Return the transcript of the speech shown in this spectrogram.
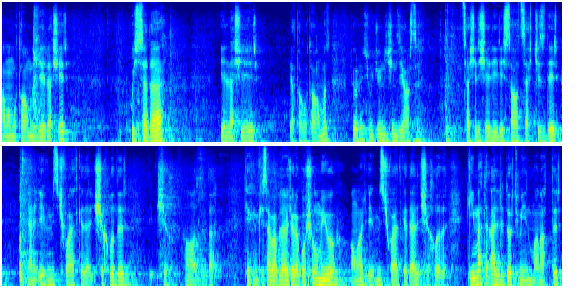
hamam otağımız yerləşir. Bu hissədə yerləşir yataq otağımız. Gördüyünüz kimi günün ikinci yarısı çəkiliş edirik. Saat 8-dir. Yəni evimiz kifayət qədər işıqlıdır. İşıq hal-hazırda texniki səbəblərə görə qoşulmayıb, amma evimiz kifayət qədər işıqlıdır. Qiyməti 54 min manatdır.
